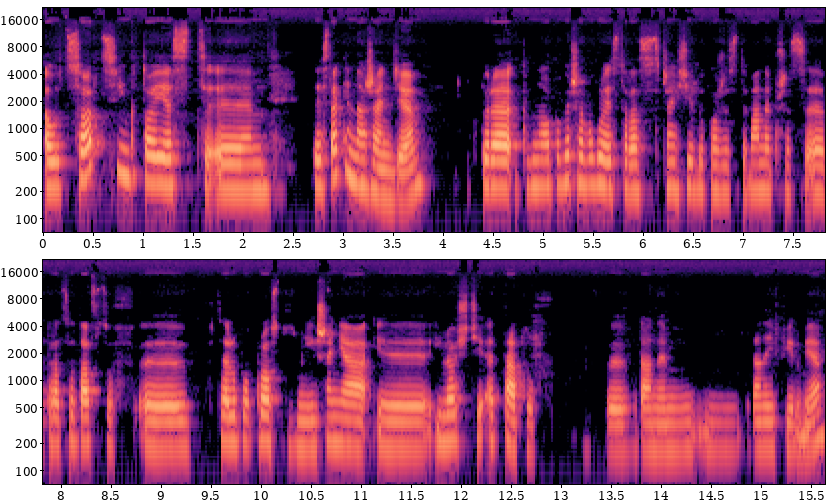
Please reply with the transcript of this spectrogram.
Outsourcing to jest, ym, to jest takie narzędzie, które no, po pierwsze w ogóle jest coraz częściej wykorzystywane przez pracodawców y, w celu po prostu zmniejszenia y, ilości etatów w, danym, w danej firmie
